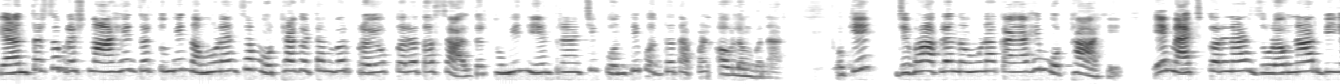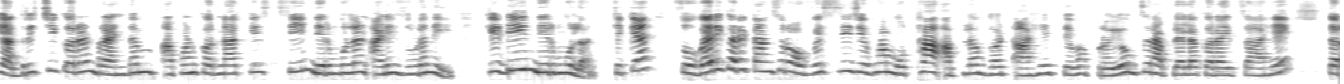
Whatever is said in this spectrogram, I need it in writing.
यानंतरचा प्रश्न आहे जर तुम्ही नमुन्यांचा मोठ्या गटांवर प्रयोग करत असाल तर तुम्ही नियंत्रणाची कोणती पद्धत आपण अवलंबणार? ओके? जेव्हा आपला नमुना काय आहे? मोठा आहे. ए मॅच करणार जुळवणार बी यादृच्छीकरण रॅन्डम आपण करणार की सी निर्मूलन आणि जुडणी की डी निर्मूलन. ठीक आहे? So very correct answer obviously जेव्हा मोठा आपलं गट आहे तेव्हा प्रयोग जर आपल्याला करायचा आहे तर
